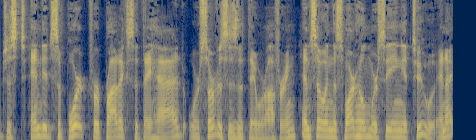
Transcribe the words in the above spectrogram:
just ended support for products that they had or services that they were offering. And so in the smart home, we're seeing it too. And I,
